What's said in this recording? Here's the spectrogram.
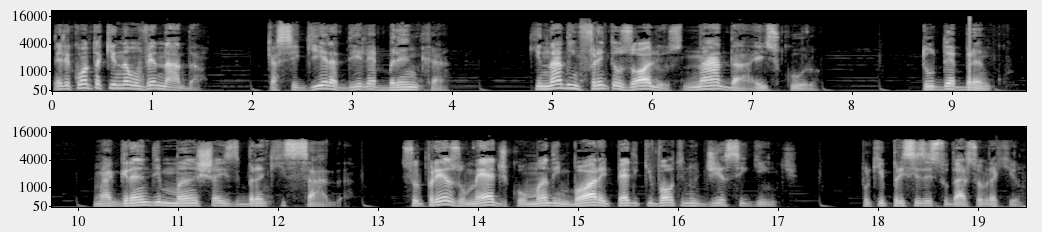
Ele conta que não vê nada, que a cegueira dele é branca, que nada enfrenta os olhos, nada é escuro. Tudo é branco, uma grande mancha esbranquiçada. Surpreso, o médico o manda embora e pede que volte no dia seguinte, porque precisa estudar sobre aquilo.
